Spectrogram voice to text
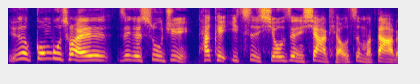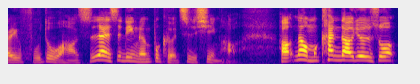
也就是公布出来的这个数据，它可以一次修正下调这么大的一个幅度哈，实在是令人不可置信哈。好，那我们看到就是说，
